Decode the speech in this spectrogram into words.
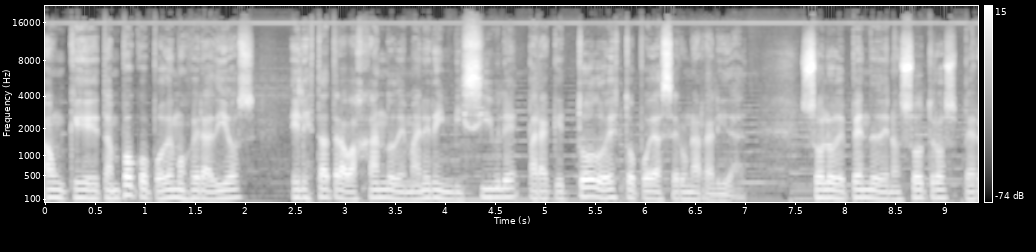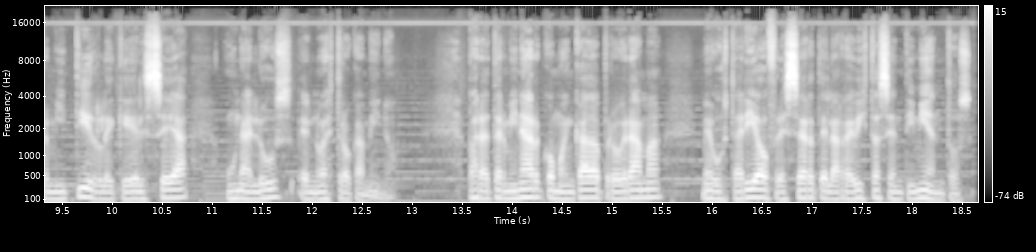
Aunque tampoco podemos ver a Dios, Él está trabajando de manera invisible para que todo esto pueda ser una realidad. Solo depende de nosotros permitirle que Él sea una luz en nuestro camino. Para terminar, como en cada programa, me gustaría ofrecerte la revista Sentimientos,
